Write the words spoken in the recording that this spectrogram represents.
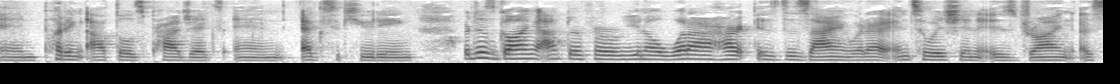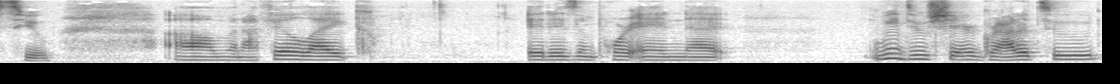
and putting out those projects and executing or just going after for you know what our heart is desiring what our intuition is drawing us to. Um, and i feel like it is important that we do share gratitude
